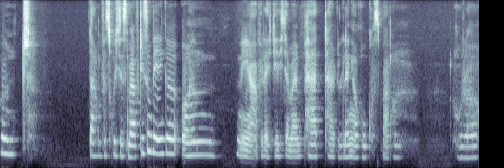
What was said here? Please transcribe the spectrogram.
Und darum versuche ich das mal auf diesem Wege und naja, vielleicht werde ich dann mal ein paar Tage länger Rohkost machen. Oder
